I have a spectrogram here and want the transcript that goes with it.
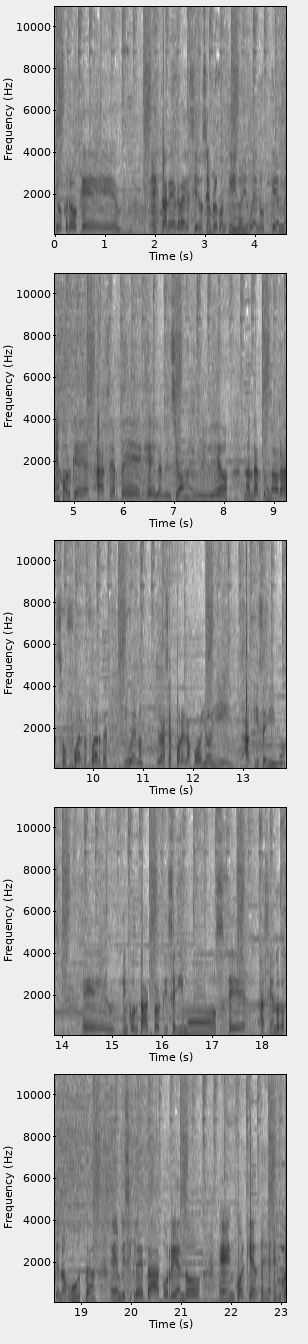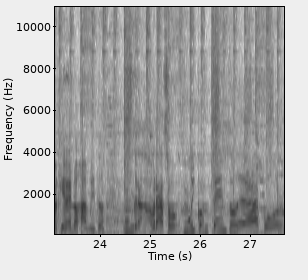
Yo creo que estaré agradecido siempre contigo y bueno, qué mejor que hacerte eh, la mención en mis videos, mandarte un abrazo fuerte, fuerte y bueno, gracias por el apoyo y aquí seguimos eh, en contacto, aquí seguimos haciendo lo que nos gusta, en bicicleta, corriendo, en cualquier, en cualquiera de los ámbitos. Un gran abrazo, muy contento de dar por,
